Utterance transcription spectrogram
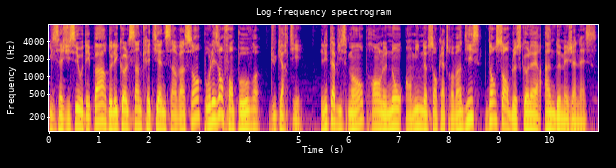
Il s'agissait au départ de l'école Sainte Chrétienne Saint-Vincent pour les enfants pauvres du quartier. L'établissement prend le nom en 1990 d'Ensemble scolaire Anne de Méjanès.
